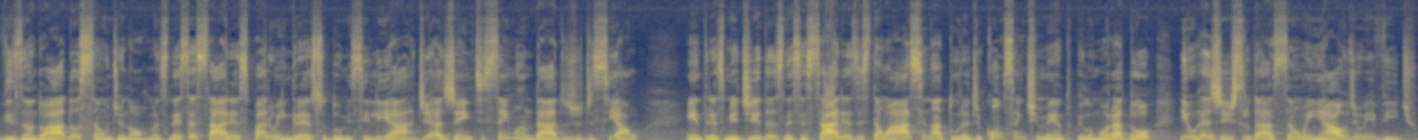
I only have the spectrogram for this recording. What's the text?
visando a adoção de normas necessárias para o ingresso domiciliar de agentes sem mandado judicial. Entre as medidas necessárias estão a assinatura de consentimento pelo morador e o registro da ação em áudio e vídeo.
